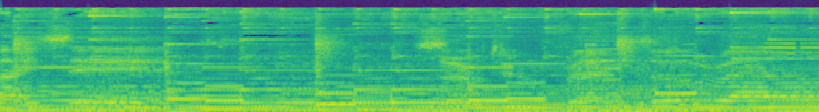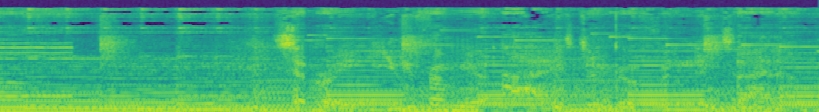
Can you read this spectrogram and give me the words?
by. Serve two friends around. Separate you from your eyes, two girlfriend inside out.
